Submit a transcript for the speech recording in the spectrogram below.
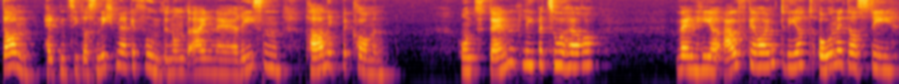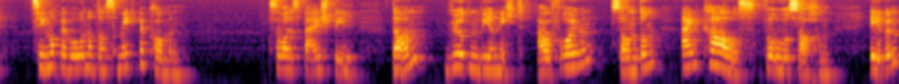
dann hätten sie das nicht mehr gefunden und eine riesen Panik bekommen. Und denn, liebe Zuhörer, wenn hier aufgeräumt wird, ohne dass die Zimmerbewohner das mitbekommen. So als Beispiel, dann würden wir nicht aufräumen, sondern ein Chaos verursachen. Eben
